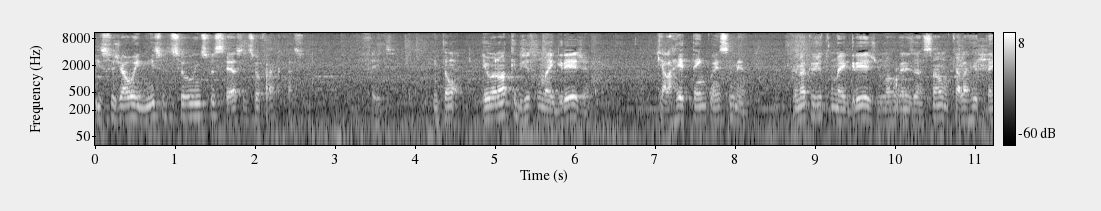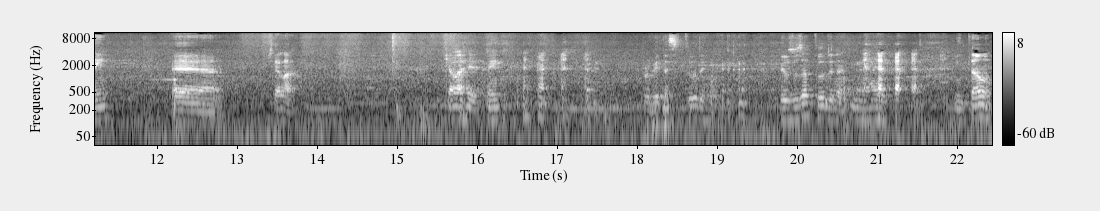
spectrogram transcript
Isso já é o início do seu insucesso, do seu fracasso. Perfeito. Então, eu não acredito numa igreja que ela retém conhecimento. Eu não acredito numa igreja, numa organização que ela retém, é, sei lá, que ela retém. Aproveita-se tudo, irmão. Deus usa tudo, né? Então,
